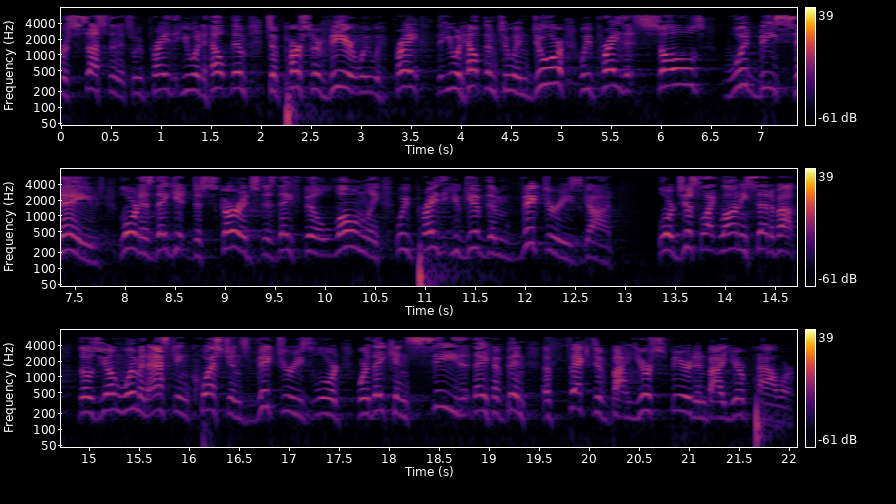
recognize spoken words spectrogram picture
for sustenance. We pray that you would help them to persevere. We pray that you would help them to endure. We pray that souls would be saved. Lord, as they get discouraged, as they feel lonely, we pray that you give them victories, God. Lord, just like Loni said about those young women asking questions, victories, Lord, where they can see that they have been effective by your Spirit and by your power.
